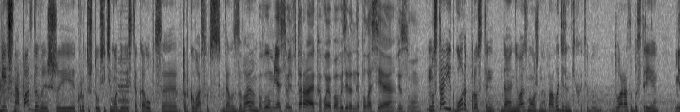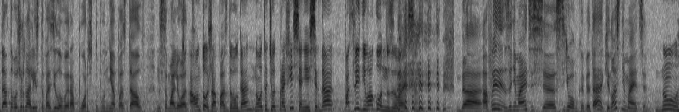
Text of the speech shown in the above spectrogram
вечно опаздываешь, и круто, что у Ситимобила есть такая опция. Только вас вот всегда вызываю. Вы у меня сегодня вторая, кого я по выделенной полосе везу. Ну, стоит город просто, да, невозможно. По выделенке хотя бы два раза быстрее. Недавно вот журналиста возила в аэропорт, чтобы он не опоздал на самолет. А он тоже опаздывал, да? Но вот эти вот профессии, они всегда последний вагон называется. Да. А вы занимаетесь э, съемками, да? Кино снимаете? Ну,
